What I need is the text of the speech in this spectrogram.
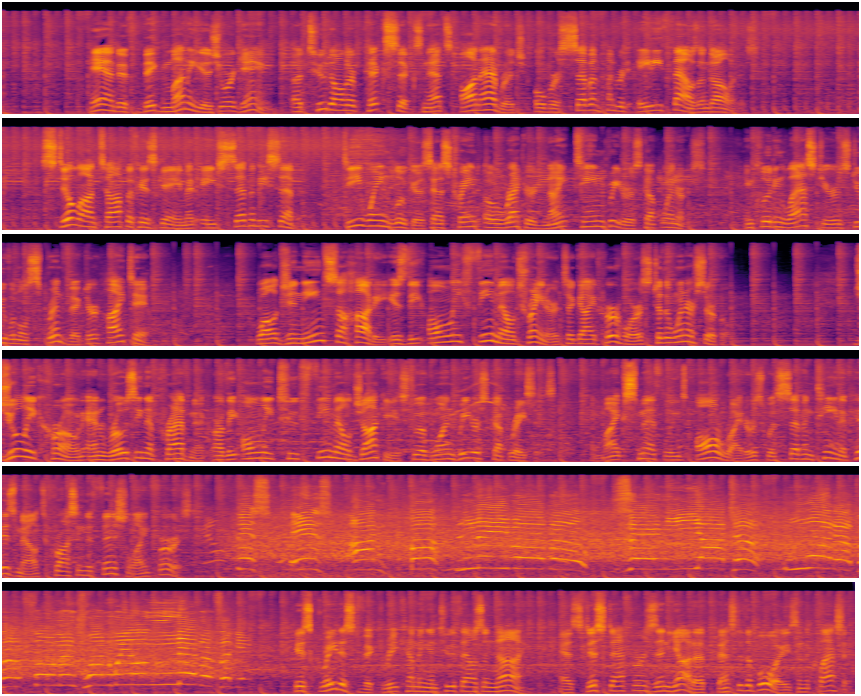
And if big money is your game, a $2 pick six nets on average over $780,000. Still on top of his game at age 77, D. Wayne Lukas has trained a record 19 Breeders' Cup winners, including last year's juvenile sprint victor Hightail. While Jenine Sahadi is the only female trainer to guide her horse to the winner's circle. Julie Krone and Rosie Napravnik are the only two female jockeys to have won Breeders' Cup races, and Mike Smith leads all riders with 17 of his mounts crossing the finish line first. This is unbelievable! Zenyatta! What a performance, one we'll never forget! His greatest victory coming in 2009 as Distaffer Zenyatta bested the boys in the Classic.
